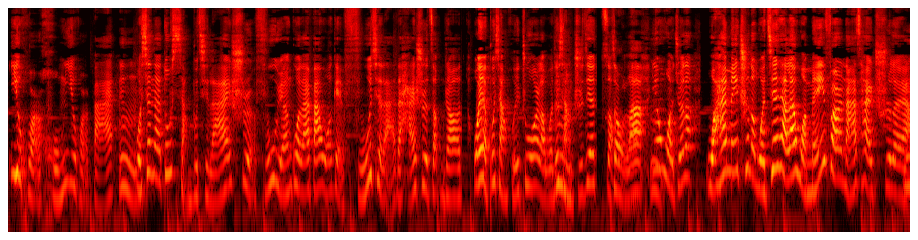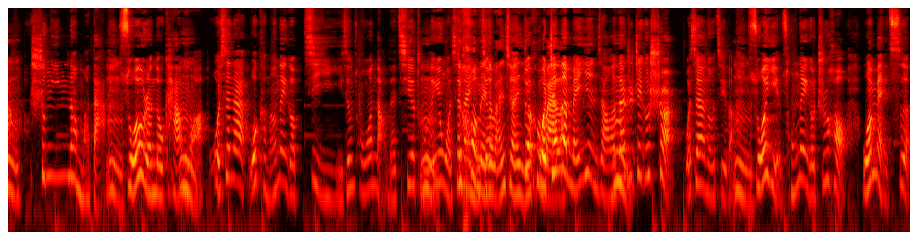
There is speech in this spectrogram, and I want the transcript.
一会儿红一会儿白，嗯，我现在都想不起来是服务员过来把我给扶起来的，还是怎么着？我也不想回桌了，我就想直接走了，因为我觉得我还没吃呢，我接下来我没法拿菜吃了呀。声音那么大，嗯，所有人都看我，我现在我可能那个记忆已经从我脑袋切除了，因为我现在后面就完全已经对我真的没印象了。但是这个事儿我现在都记得，嗯，所以从那个之后，我每次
